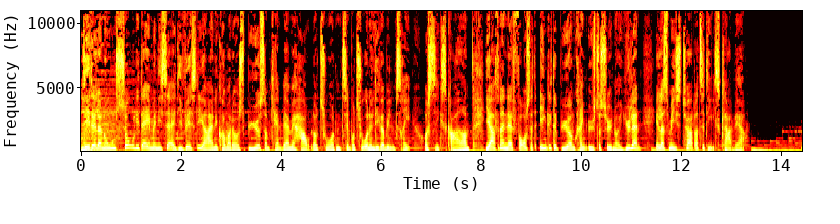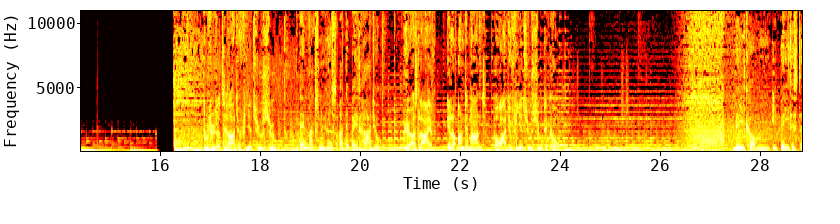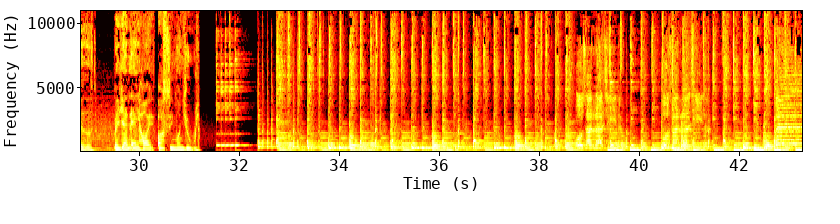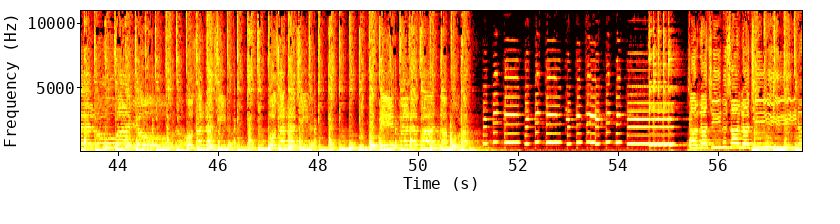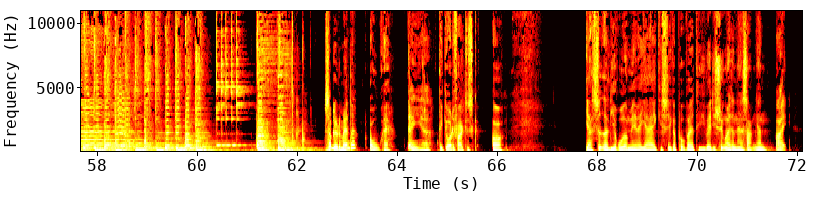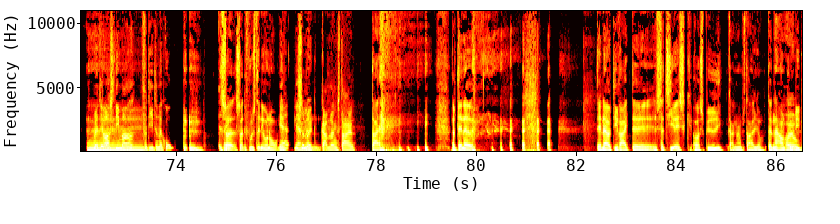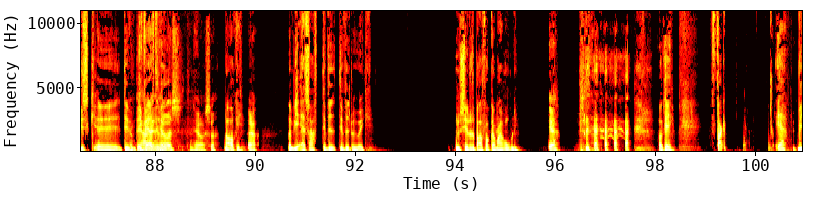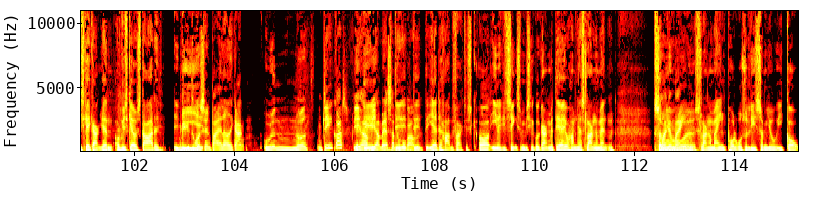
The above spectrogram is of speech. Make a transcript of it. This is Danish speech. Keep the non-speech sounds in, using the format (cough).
Lidt eller nogen sol i dag, men især i de vestlige egne kommer der også byer, som kan være med havl og torden. Temperaturerne ligger mellem 3 og 6 grader. I aften og i nat fortsat enkelte byer omkring Østersøen og Jylland, ellers mest tørt og til dels klart vejr. Du lytter til Radio 24 /7. Danmarks nyheds- og debatradio. Hør os live eller on demand på radio247.dk. Velkommen i Bæltestedet med Jan Elhøj og Simon Jul. O Sarracina, o Sarracina, bello guaglione, blev det mandag. Oha, Ja, ja. det gjorde det faktisk. Og jeg sidder lige og roder med, at jeg er ikke sikker på, hvad de, hvad de synger i den her sang, Jan. Nej, men det er også lige Øh, meget, fordi den er god. (clears throat) Så, så er det fuldstændig underordnet. Ja, ligesom Jamen, med gamlang style. Der er... Og den er jo... (laughs) den er jo direkte satirisk og spydig, Gangnam Style jo. Den er jo en jo. politisk... Øh, det, Jamen, det de færreste den her ved. også. Den her også. Så. Nå, okay. Ja. Nå, men, altså, det ved, det ved du jo ikke. Nu siger du det bare for at gøre mig rolig. Ja. (laughs) okay. Fuck. Ja. Vi skal i gang, Jan. Og vi skal jo starte Vi, du går simpelthen bare allerede i gang, uden noget. Jamen, det er godt. Vi, Ja, har, det- vi har masser det, på programmet. Det, det, ja, det har vi faktisk. Og en af de ting, som vi skal gå i gang med, det er jo ham her slangemanden. Som Slangemanden? jo, øh, slangemanden, Paul Rosalie, som jo i går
